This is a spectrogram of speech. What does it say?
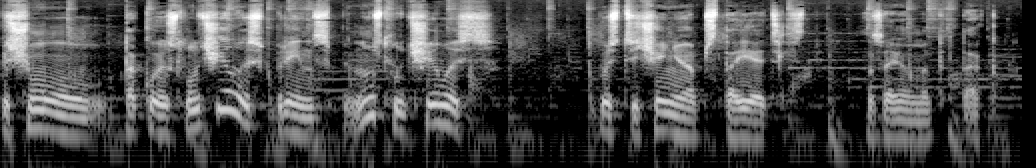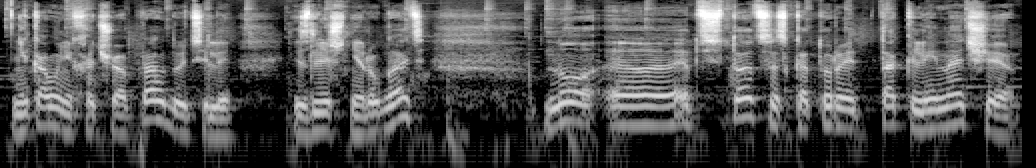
почему такое случилось, в принципе. Ну, случилось по стечению обстоятельств. Назовем это так. Никого не хочу оправдывать или излишне ругать. Но э, это ситуация, с которой так или иначе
